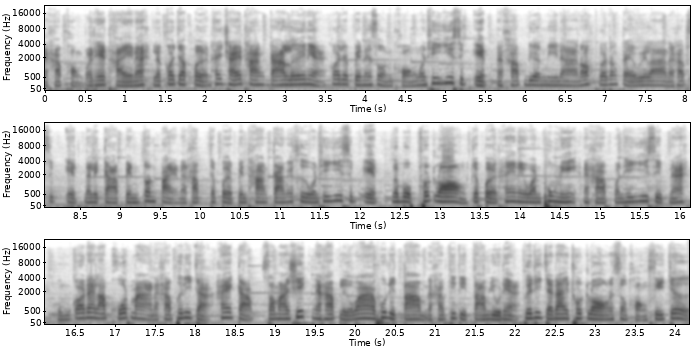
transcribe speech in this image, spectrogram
นะครับของประเทศไทยนะแล้วก็จะเปิดให้ใช้ทางการเลยเนี่ยก็จะเป็นในส่วนของวันที่ 21นะครับครับเดือนมีนาเนาะก็ตั้งแต่เวลานะครับ 11 นาฬิกาเป็นต้นไปนะครับจะเปิดเป็นทางการก็คือวันที่ 21 ระบบทดลองจะเปิดให้ในวันพรุ่งนี้นะครับวันที่ 20 นะผมก็ได้รับโค้ดมานะครับเพื่อที่จะให้กับสมาชิกนะครับหรือว่าผู้ติดตามนะครับที่ติดตามอยู่เนี่ยเพื่อที่จะได้ทดลองในส่วนของฟีเจอร์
